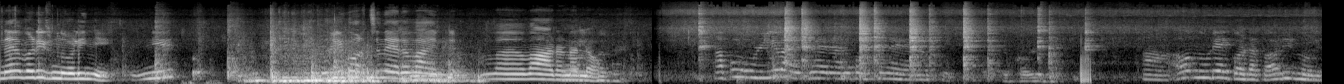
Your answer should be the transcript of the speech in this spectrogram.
ഞാൻ ഇവിടെ ഇരുന്നോളിഞ്ഞ് ഇനി. ഉള്ളി കുറച്ച് നേരം വഴണ്ട് വാ- വാടണല്ലോ. അപ്പൊ ഉള്ളി വരാൻ കുറച്ച് നേരം എടുക്കും ആ ഒന്നുകൂടി ആയിക്കോട്ടെ അപ്പൊ അവിടെ ഇരുന്നോളി.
